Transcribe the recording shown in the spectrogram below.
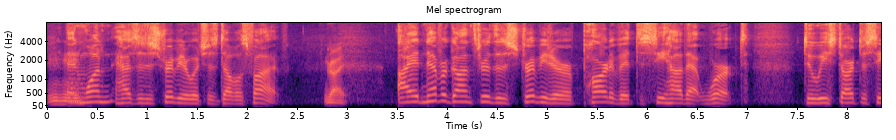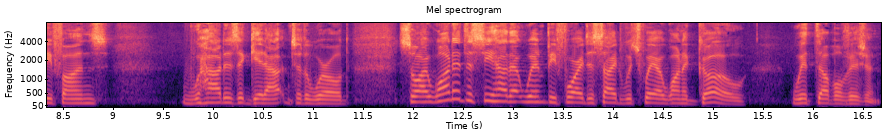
Mm-hmm. and one has a distributor, which is Devil's Five. Right. I had never gone through the distributor part of it to see how that worked. Do we start to see funds? How does it get out into the world? So I wanted to see how that went before I decide which way I want to go with Double Vision.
